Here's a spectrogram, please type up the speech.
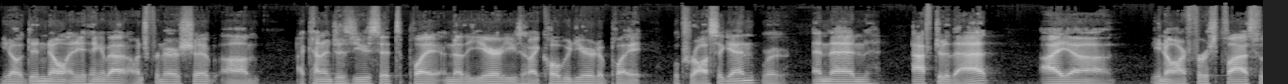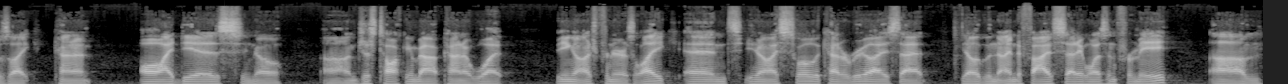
You know, didn't know anything about entrepreneurship. Um, I kind of just used it to play another year, using my COVID year to play lacrosse again. Right. And then after that, I, uh, you know, our first class was like kind of all ideas, you know, um, just talking about kind of what being an entrepreneur is like. And, you know, I slowly kind of realized that, you know, the nine to five setting wasn't for me. Um,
